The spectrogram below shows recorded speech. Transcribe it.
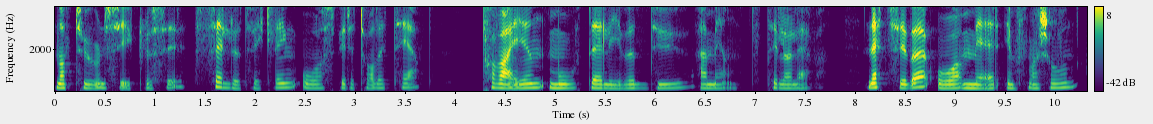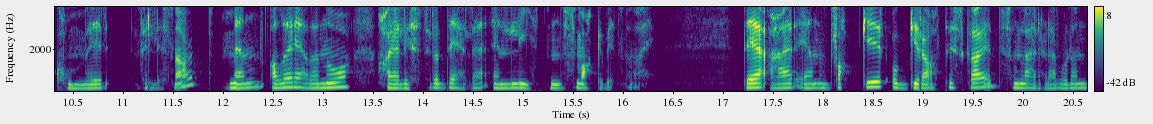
naturens sykluser, selvutvikling og spiritualitet på veien mot det livet du er ment til å leve. Nettside og mer informasjon kommer veldig snart, men allerede nå har jeg lyst til å dele en liten smakebit med deg. Det er en vakker og gratis guide som lærer deg hvordan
